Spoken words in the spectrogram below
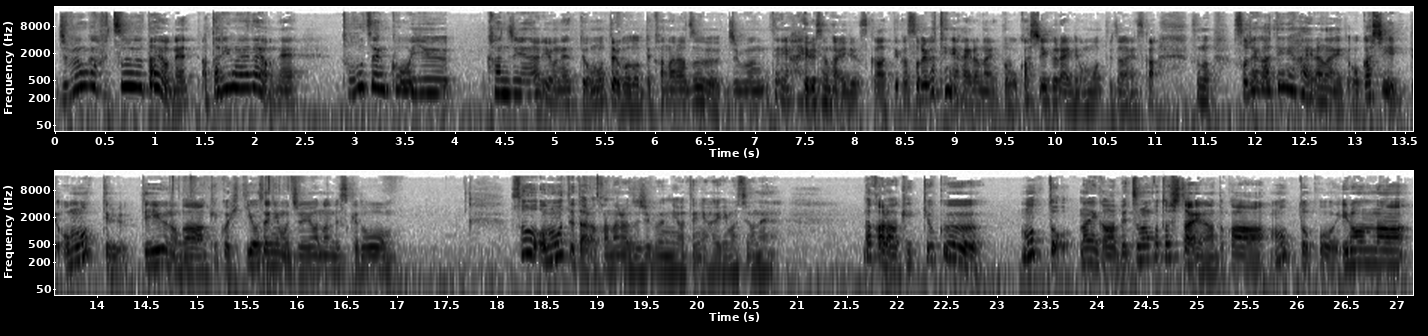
自分が普通だよね当たり前だよね当然こういう感じになるよねって思ってることって必ず自分手に入るじゃないですか。っていうかそれが手に入らないとおかしいぐらいに思ってるじゃないですか。そのそれが手に入らないとおかしいって思ってるっていうのが結構引き寄せにも重要なんですけどそう思ってたら必ず自分には手に入りますよね。だから結局もっと何か別のことしたいなとかもっとこういろんな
